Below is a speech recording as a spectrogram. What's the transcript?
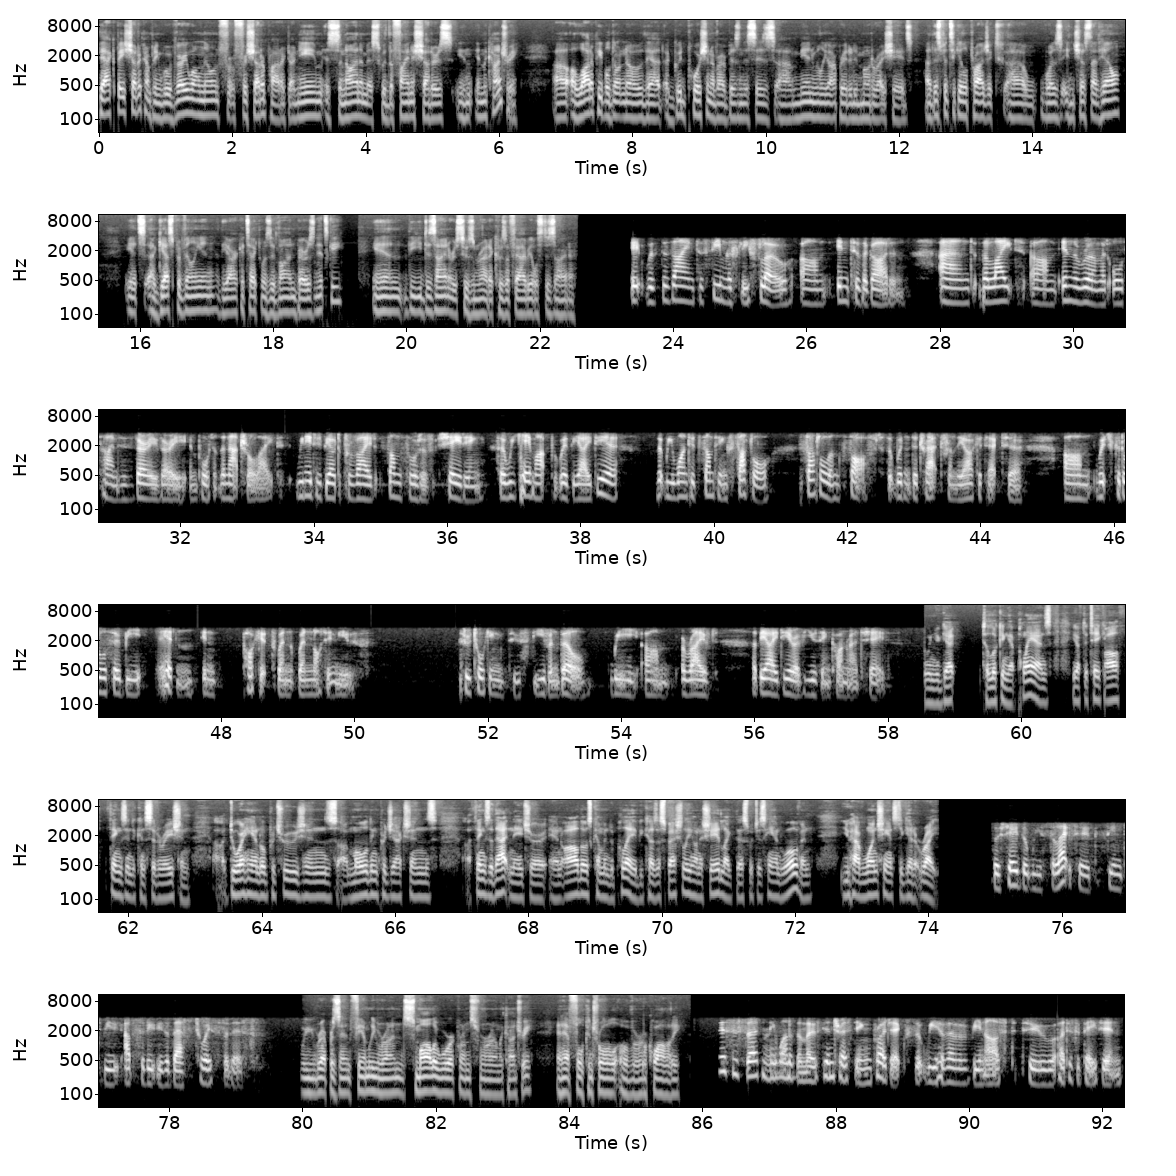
Back Bay Shutter Company, we're very well known for, for shutter product. Our name is synonymous with the finest shutters in, in the country. Uh, a lot of people don't know that a good portion of our business is uh, manually operated and motorized shades. Uh, this particular project uh, was in Chestnut Hill. It's a guest pavilion. The architect was Ivan Bereznitsky, and the designer is Susan Reddick, who's a fabulous designer. It was designed to seamlessly flow um, into the garden and the light um, in the room at all times is very, very important, the natural light. We needed to be able to provide some sort of shading. So we came up with the idea that we wanted something subtle, subtle and soft that wouldn't detract from the architecture, um, which could also be hidden in pockets when, when not in use. Through talking to Steve and Bill, we um, arrived at the idea of using Conrad shades. When you get to looking at plans, you have to take all things into consideration uh, door handle protrusions, uh, molding projections, uh, things of that nature, and all those come into play because, especially on a shade like this, which is hand woven, you have one chance to get it right. The shade that we selected seemed to be absolutely the best choice for this. We represent family run, smaller workrooms from around the country and have full control over quality. This is certainly one of the most interesting projects that we have ever been asked to participate in.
